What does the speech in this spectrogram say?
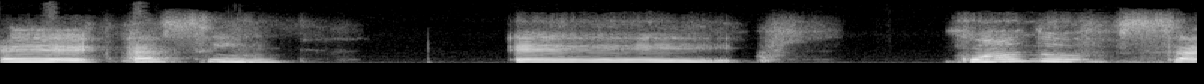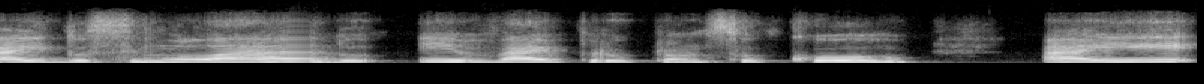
É, assim, é, quando sai do simulado e vai para o pronto-socorro, aí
